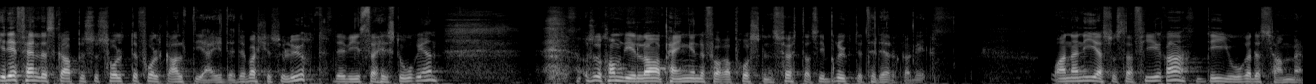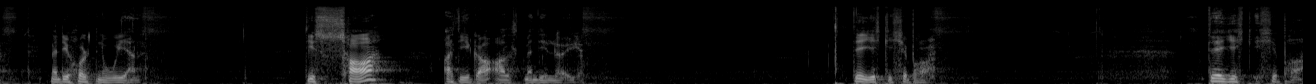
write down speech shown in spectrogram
I det fellesskapet så solgte folk alt de eide. Det var ikke så lurt, det viser historien. Og Så kom de og la pengene for apostelens føtter, så de brukte til det dere vil. Og Ananias og Safira de gjorde det samme, men de holdt noe igjen. De sa at de ga alt, men de løy. Det gikk ikke bra. Det gikk ikke bra.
